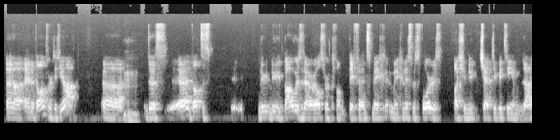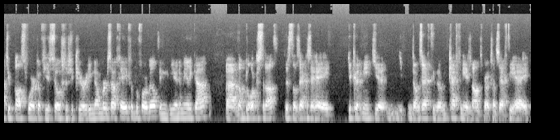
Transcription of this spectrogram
uh, en het antwoord is ja. Uh, mm. Dus uh, dat is. Nu, nu bouwen ze daar wel een soort van defense mechanismes voor. Dus als je nu ChatGPT inderdaad je paswoord of je social security number zou geven, bijvoorbeeld, in, hier in Amerika, dan blokken ze dat. Dus dan zeggen ze: hey, je kunt niet je, je, dan zegt hij, dan krijg je niet eens een antwoord. Dan zegt hij: hey,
